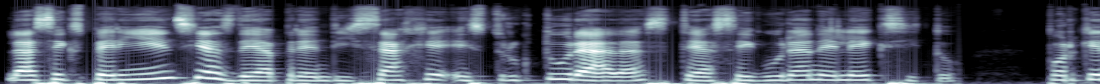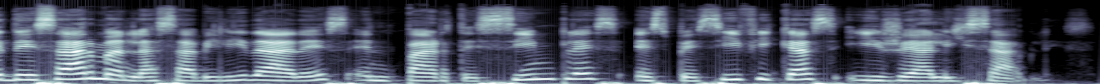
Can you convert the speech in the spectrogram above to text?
Las experiencias de aprendizaje estructuradas te aseguran el éxito, porque desarman las habilidades en partes simples, específicas y realizables.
